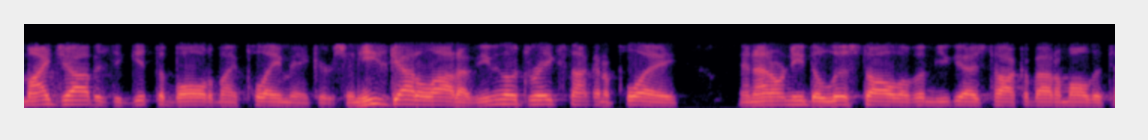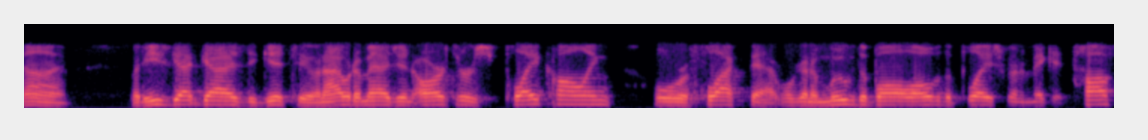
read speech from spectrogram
my job is to get the ball to my playmakers, and he's got a lot of them. Even though Drake's not going to play, and I don't need to list all of them, you guys talk about them all the time. But he's got guys to get to, and I would imagine Arthur's play calling will reflect that. We're going to move the ball over the place. We're going to make it tough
